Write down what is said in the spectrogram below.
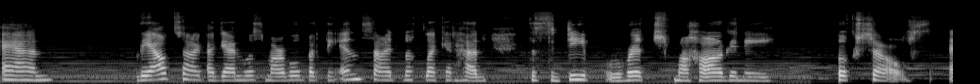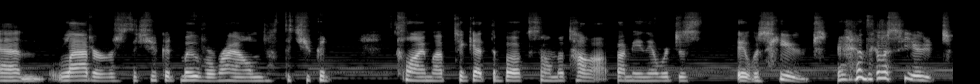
And the outside again was marble, but the inside looked like it had this deep, rich mahogany bookshelves and ladders that you could move around, that you could climb up to get the books on the top. I mean, they were just, it was huge. it was huge.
